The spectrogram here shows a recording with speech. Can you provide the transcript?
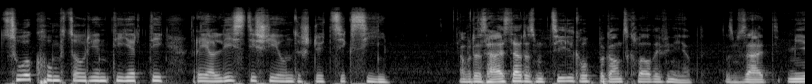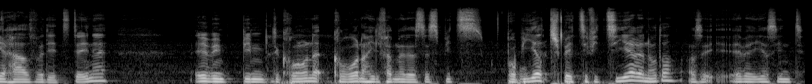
zukunftsorientierte, realistische Unterstützung sein. Aber das heißt auch, dass man Zielgruppen ganz klar definiert. Dass man sagt, wir helfen jetzt denen. Beim, bei der Corona-Hilfe Corona hat man das ein bisschen probiert zu spezifizieren, oder? Also eben, ihr seid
